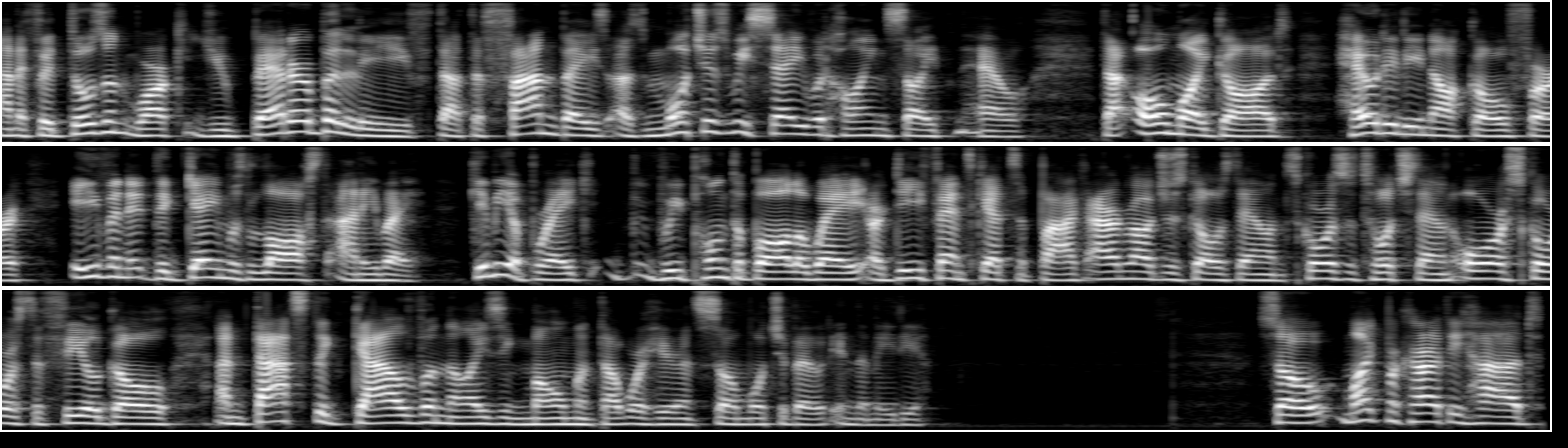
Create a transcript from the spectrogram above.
and if it doesn't work, you better believe that the fan base, as much as we say with hindsight now, that oh my god, how did he not go for it? Even if the game was lost anyway. Give me a break. We punt the ball away. Our defense gets it back. Aaron Rodgers goes down, scores a touchdown, or scores the field goal. And that's the galvanizing moment that we're hearing so much about in the media. So Mike McCarthy had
